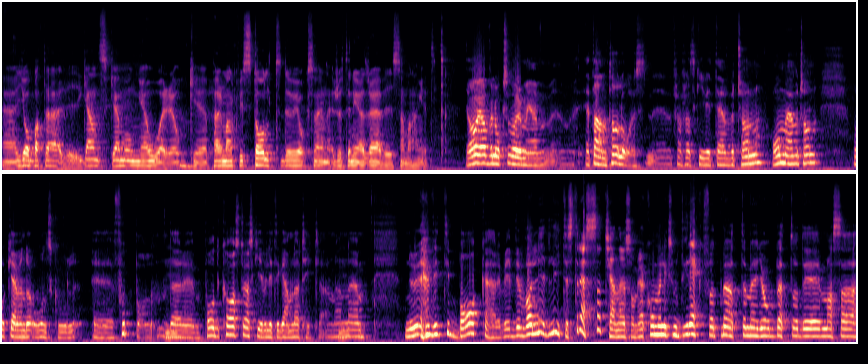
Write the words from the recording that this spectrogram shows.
Eh, Jobbat där i ganska många år och eh, Per Malmqvist Stolt, du är också en rutinerad räv i sammanhanget. Ja, jag har väl också varit med ett antal år. Framförallt skrivit Everton, om Everton. Och även då Old School eh, Fotboll. Där eh, podcast och jag skriver lite gamla artiklar. Men eh, nu är vi tillbaka här. Vi, vi var li, lite stressat känner jag som. Jag kommer liksom direkt från ett möte med jobbet och det är massa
